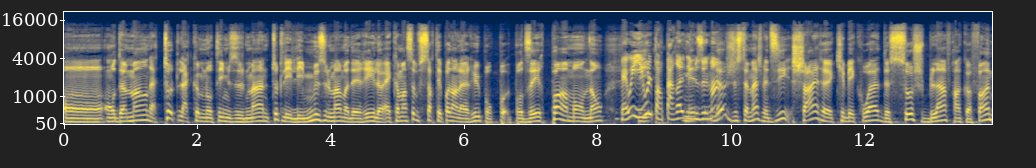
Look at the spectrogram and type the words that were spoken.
on, on demande à toute la communauté musulmane, tous les, les musulmans modérés, là, Hey, comment ça vous sortez pas dans la rue pour, pour dire pas en mon nom? Ben oui, il est où le porte-parole des musulmans? Là, justement, je me dis, chers euh, Québécois de souche blanc francophone,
